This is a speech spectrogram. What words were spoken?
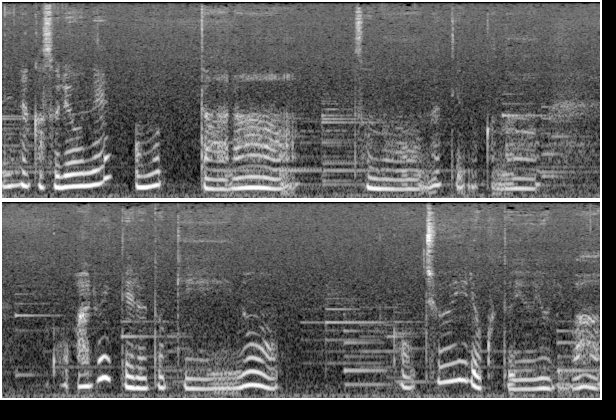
でなんかそれをね思ったらその何て言うのかなこう歩いてる時のこう注意力というよりは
